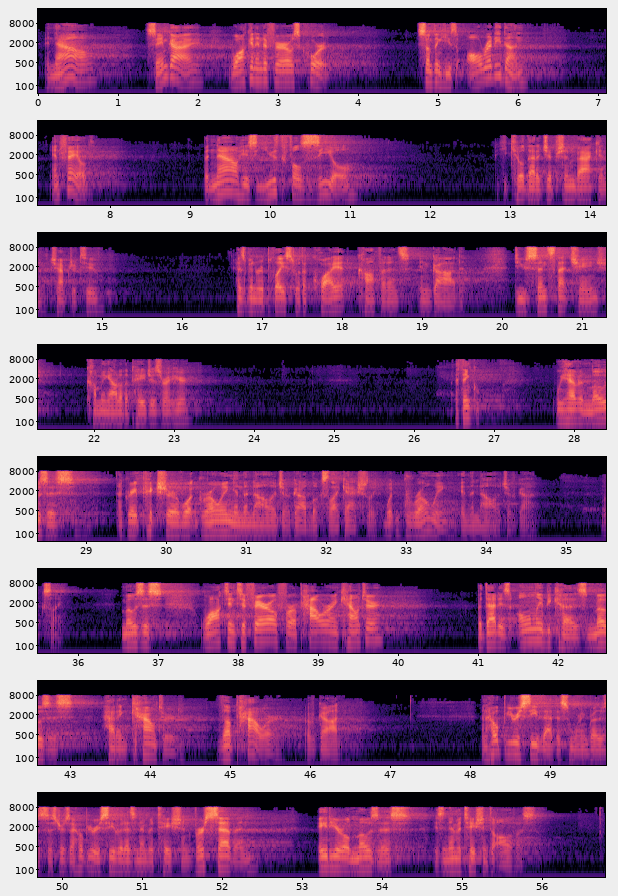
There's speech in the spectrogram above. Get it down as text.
And now, same guy, walking into Pharaoh's court, something he's already done and failed. But now his youthful zeal, he killed that Egyptian back in chapter 2, has been replaced with a quiet confidence in God. Do you sense that change coming out of the pages right here? I think we have in Moses a great picture of what growing in the knowledge of God looks like, actually. What growing in the knowledge of God looks like. Moses walked into Pharaoh for a power encounter, but that is only because Moses had encountered the power of God. And I hope you receive that this morning, brothers and sisters. I hope you receive it as an invitation. Verse 7 80 year old Moses is an invitation to all of us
